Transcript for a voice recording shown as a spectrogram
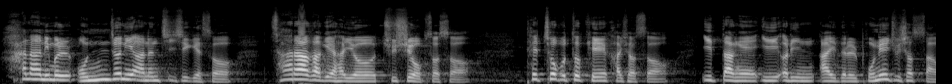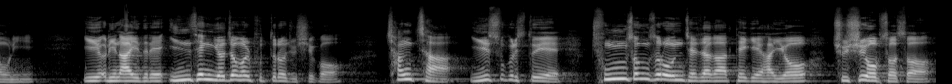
하나님을 온전히 아는 지식에서 자라가게 하여 주시옵소서. 태초부터 계획하셔서 이 땅에 이 어린 아이들을 보내 주셨사오니 이 어린 아이들의 인생 여정을 붙들어 주시고 장차 예수 그리스도의 충성스러운 제자가 되게 하여 주시옵소서.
